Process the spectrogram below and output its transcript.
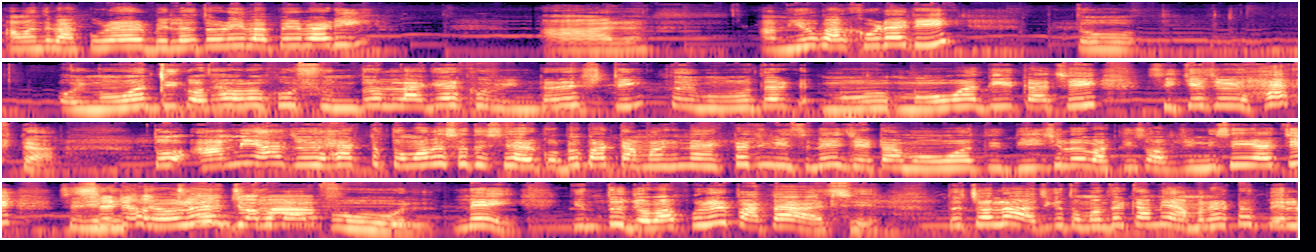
আমাদের বাঁকুড়ার বেলাতোড়ে বাপের বাড়ি। আর আমিও বাঁকুড়ারই, তো ওই মৌয়াদির কথাগুলো খুব সুন্দর লাগে আর খুব ইন্টারেস্টিং তো ওই মৌয়াদের মৌয়াদির কাছেই শিখেছি ওই হ্যাকটা তো আমি আজ ওই হ্যাকটা তোমাদের সাথে শেয়ার করব বাট আমার এখানে একটা জিনিস নেই যেটা মৌয়াদি দিয়েছিল বাকি সব জিনিসই আছে। সেই সেটা জিনিসটা হলো জবা ফুল। নেই কিন্তু জবা ফুলের পাতা আছে। তো চলো আজকে তোমাদেরকে আমি এমন একটা তেল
